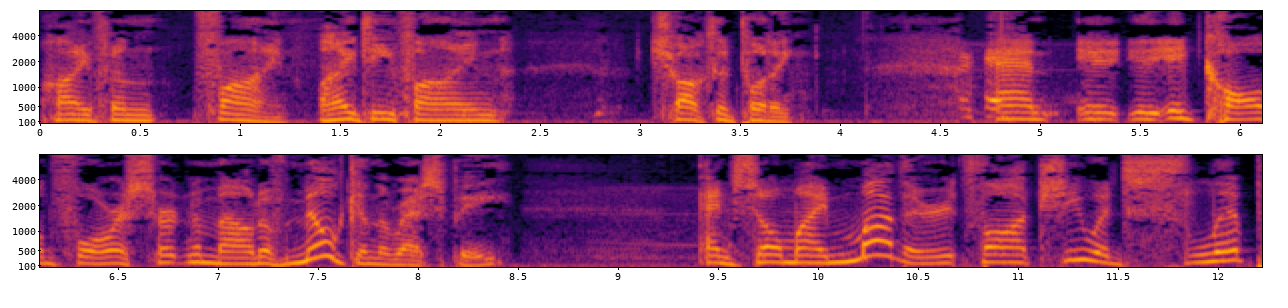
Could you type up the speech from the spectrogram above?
hyphen fine. My-T-Fine chocolate pudding. And it, it it called for a certain amount of milk in the recipe. And so my mother thought she would slip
